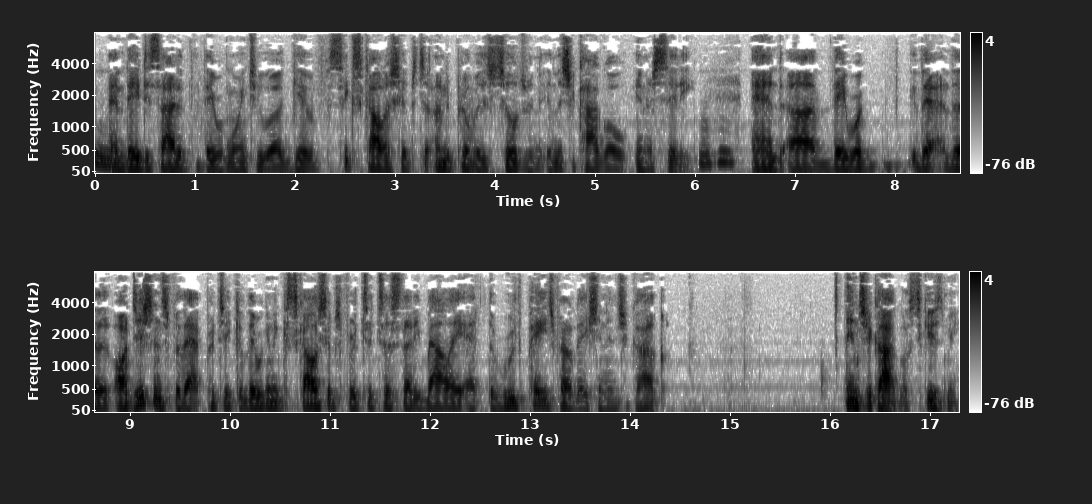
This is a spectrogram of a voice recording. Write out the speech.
and they decided that they were going to uh, give six scholarships to underprivileged children in the Chicago inner city. And uh, they were the, the auditions for that particular. They were going to get scholarships for to, to study ballet at the Ruth Page Foundation in Chicago. In Chicago, excuse me.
